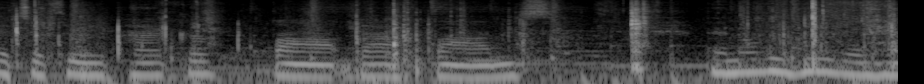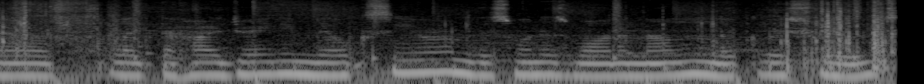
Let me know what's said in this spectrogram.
It's a three pack of bomb, bath bombs. Then over here they have like the hydrating milk serum. This one is watermelon licorice root.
